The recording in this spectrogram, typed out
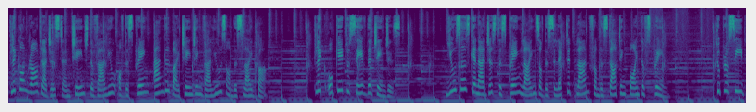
Click on Route Adjust and change the value of the spraying angle by changing values on the slide bar. Click OK to save the changes. Users can adjust the spraying lines of the selected plan from the starting point of spraying. To proceed,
